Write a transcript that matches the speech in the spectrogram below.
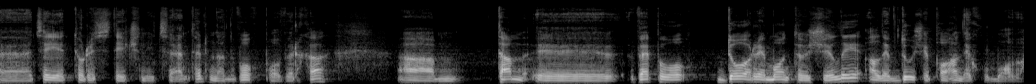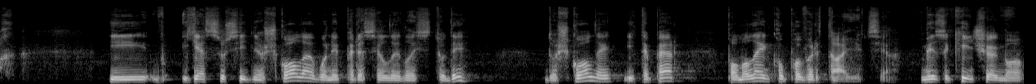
Е, Це є туристичний центр на двох поверхах. Там е, ВПО до ремонту жили, але в дуже поганих умовах. І є сусідня школа, вони переселились туди, до школи, і тепер помаленьку повертаються. Ми закінчуємо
